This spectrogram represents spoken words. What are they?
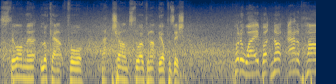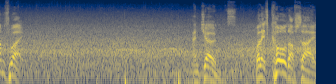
Still on the lookout for that chance to open up the opposition. Put away, but not out of harm's way. And Jones. Well, it's called offside.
